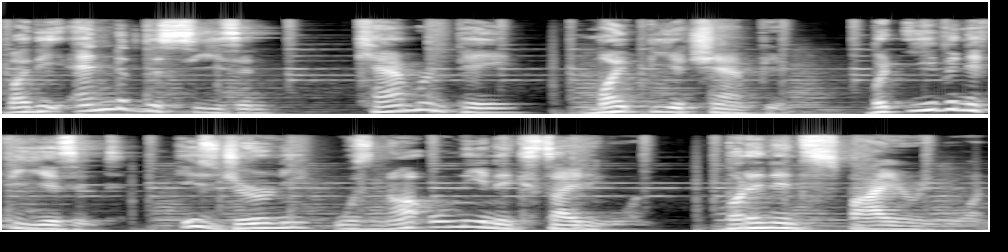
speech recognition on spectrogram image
By the end of the season, Cameron Payne might be a champion, but even if he isn't, his journey was not only an exciting one, but an inspiring one.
